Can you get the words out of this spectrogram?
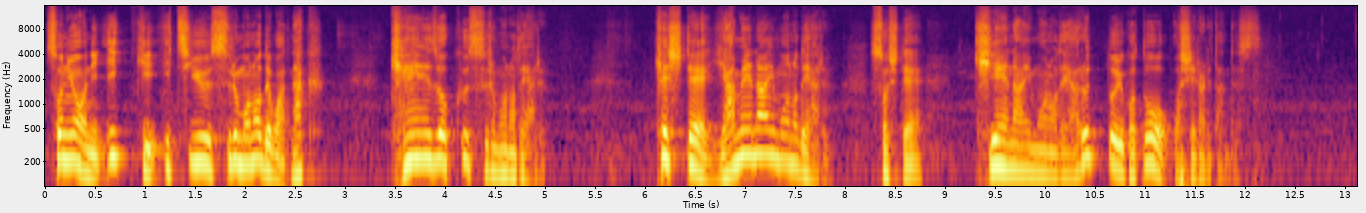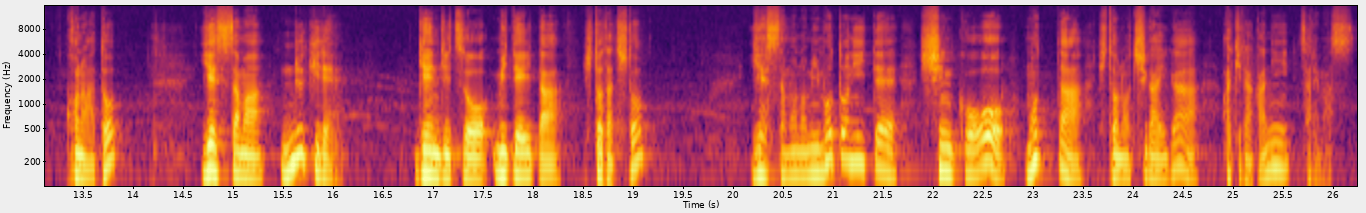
そのように一喜一憂するものではなく継続するものである。決してやめないものである。そして消えないものであるということを教えられたんです。この後イエス様抜きで現実を見ていた人たちとイエス様の身元にいて信仰を持った人の違いが明らかにされます。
